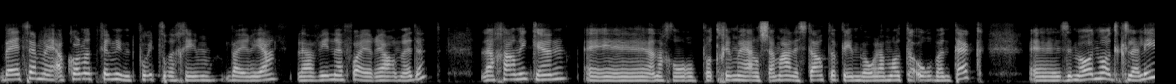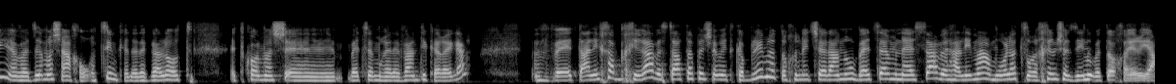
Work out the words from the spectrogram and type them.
בעצם אה, הכל מתחיל ממיפוי צרכים בעירייה, להבין איפה העירייה עומדת. לאחר מכן, אה, אנחנו פותחים הרשמה לסטארט-אפים בעולמות האורבן טק. זה מאוד מאוד כללי, אבל זה מה שאנחנו רוצים כדי לגלות את כל מה שבעצם רלוונטי כרגע. ותהליך הבחירה בסטארט-אפים שמתקבלים לתוכנית שלנו בעצם נעשה בהלימה מול הצרכים שזיהינו בתוך העירייה.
